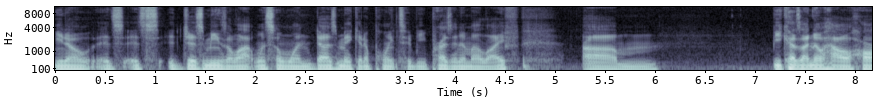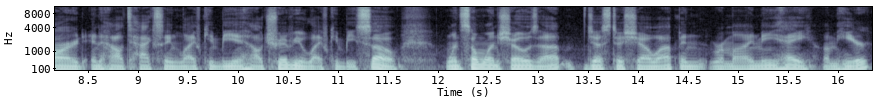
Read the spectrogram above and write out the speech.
you know, it's it's it just means a lot when someone does make it a point to be present in my life. Um, because I know how hard and how taxing life can be and how trivial life can be. So, when someone shows up just to show up and remind me, "Hey, I'm here."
